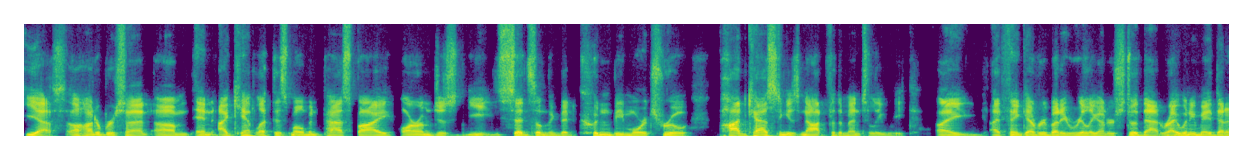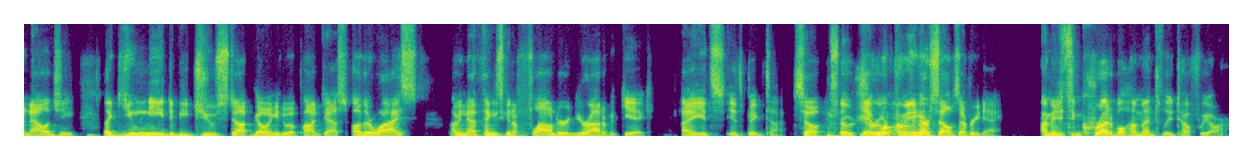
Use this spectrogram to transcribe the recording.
Yes, a hundred percent. Um, and I can't let this moment pass by. Aram just said something that couldn't be more true. Podcasting is not for the mentally weak. I I think everybody really understood that, right? When he made that analogy. Like you need to be juiced up going into a podcast. Otherwise, I mean that thing's gonna flounder and you're out of a gig. I, it's it's big time. So so true. yeah, we're I proving mean, ourselves every day. I mean, it's incredible how mentally tough we are.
